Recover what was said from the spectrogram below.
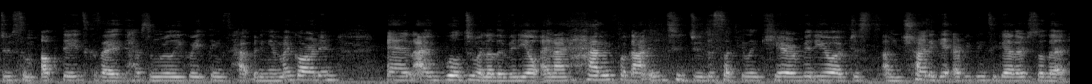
do some updates because I have some really great things happening in my garden. And I will do another video and I haven't forgotten to do the succulent care video. I've just I'm trying to get everything together so that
